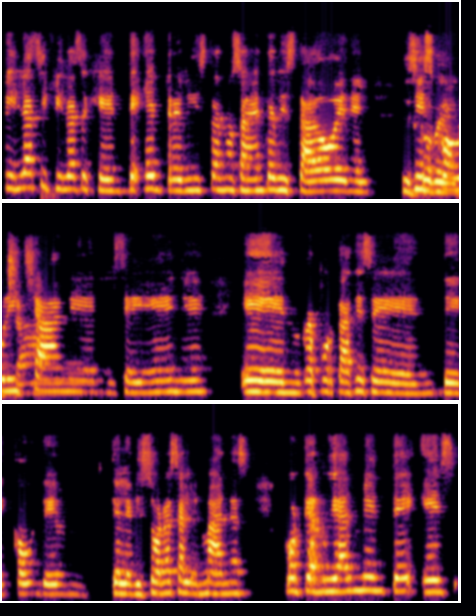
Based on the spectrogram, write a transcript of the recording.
filas y filas de gente, entrevistas, nos han entrevistado en el Discovery, Channel, en CN, en reportajes de, de, televisoras alemanas, porque realmente es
